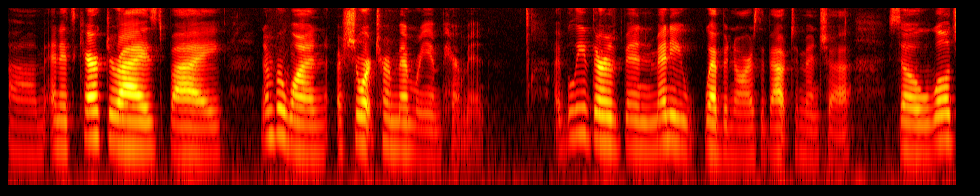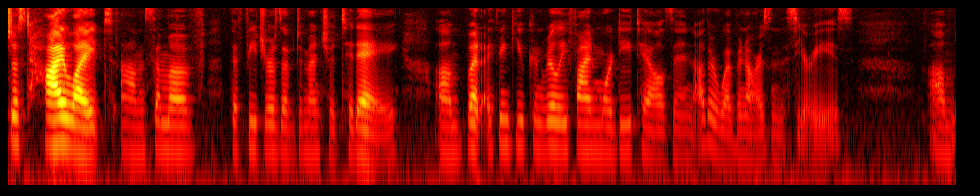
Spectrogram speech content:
um, and it's characterized by, number one, a short-term memory impairment. I believe there have been many webinars about dementia, So we'll just highlight um, some of the features of dementia today, um, but I think you can really find more details in other webinars in the series. Um,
